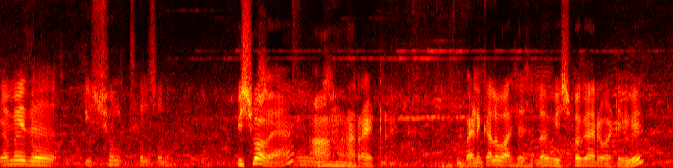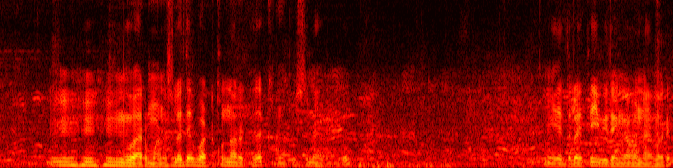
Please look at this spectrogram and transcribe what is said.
ఏమైంది ఇష్యూ తెలుసు విశ్వవే? ఆహా రైట్ రైట్. బెనకాల వాసేసులో విశ్వ గారు వాటి ఇవి. మ్మ్హ్మ్. వారి మనసులో అయితే పట్టుకున్నారు కదా కనిపిస్తున్నాయి మీకు. మీ ఈ విధంగా ఉన్నాయి మరి.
